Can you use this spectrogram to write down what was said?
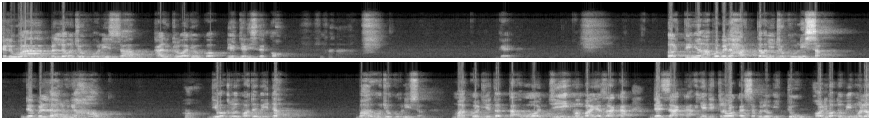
keluar belum cukup nisab, kalau keluar juga, dia jadi sedekah. Okey. Artinya apabila hartanya cukup nisab dan berlalunya haul. Dia waktu waktu beda. Baru cukup nisab. Maka dia tetap wajib membayar zakat dan zakat yang dikeluarkan sebelum itu, di waktu bid mula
